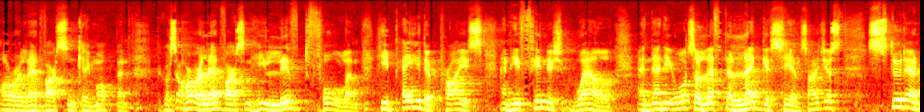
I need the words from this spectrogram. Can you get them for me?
Arild Edvardsen came up. And because Arild Edvardsen, he lived full and he paid a price and he finished well. And then he also left a legacy. And so I just stood in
